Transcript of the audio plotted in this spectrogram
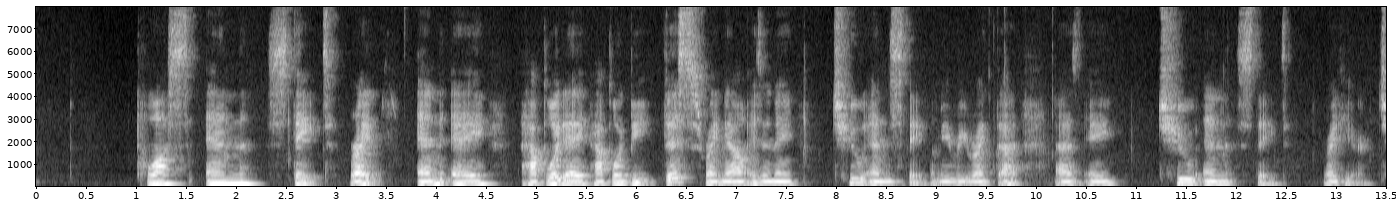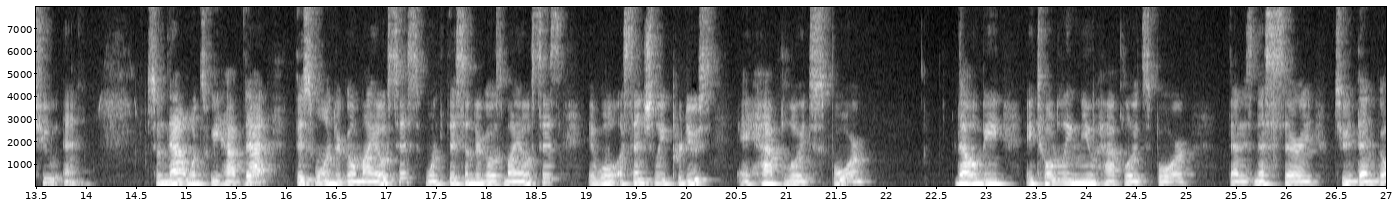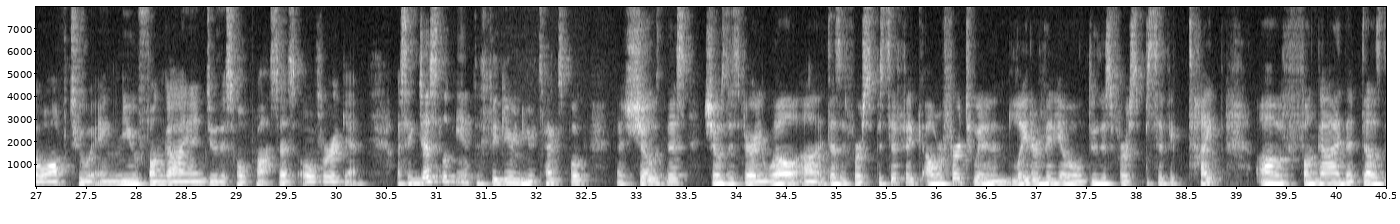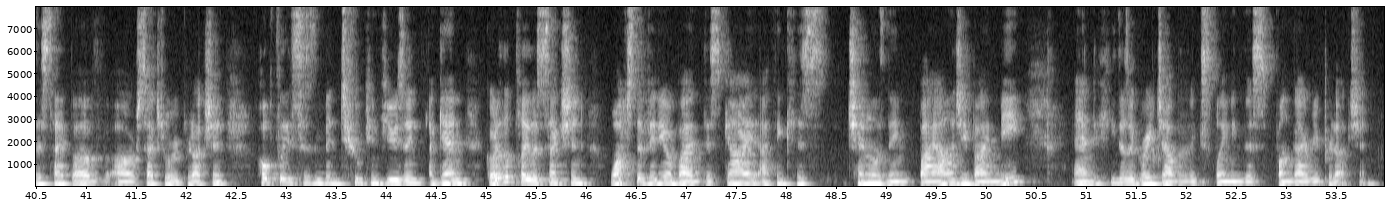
plus N state, right? NA, haploid A, haploid B. This right now is in a 2N state. Let me rewrite that as a 2N state right here, 2N. So now once we have that, this will undergo meiosis. Once this undergoes meiosis, it will essentially produce a haploid spore. That will be a totally new haploid spore that is necessary to then go off to a new fungi and do this whole process over again. I suggest looking at the figure in your textbook that shows this, shows this very well. Uh, it does it for a specific, I'll refer to it in a later video, we will do this for a specific type of fungi that does this type of uh, sexual reproduction. Hopefully this hasn't been too confusing. Again, go to the playlist section, watch the video by this guy, I think his channel is named Biology by Me, and he does a great job of explaining this fungi reproduction.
